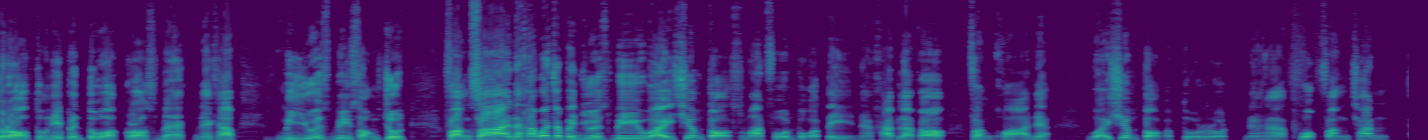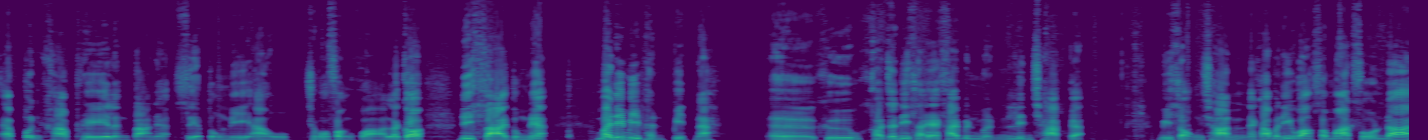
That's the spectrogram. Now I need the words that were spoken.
กรอบตรงนี้เป็นตัว cross back นะครับ มี USB 2 จุด ฝั่งซ้ายนะครับก็จะเป็น USB ไว้เชื่อมต่อสมาร์ทโฟนปกตินะครับ แล้วก็ฝั่งขวาเนี่ยไว้เชื่อมต่อกับตัวรถนะฮะ พวกฟังก์ชัน Apple CarPlay ต่างๆเนี่ยเสียบตรงนี้เอาเฉพาะฝั่งขวา แล้วก็ดีไซน์ตรงเนี้ยไม่ได้มีแผ่นปิดนะ เออ คือเขาจะดีไซน์คล้ายๆเป็นเหมือนลิ้นชักอะมี 2 ชั้นนะครับ อันนี้วางสมาร์ทโฟนได้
